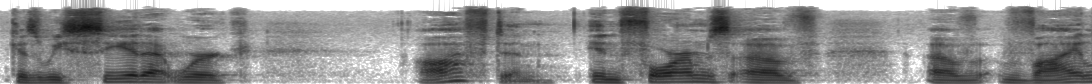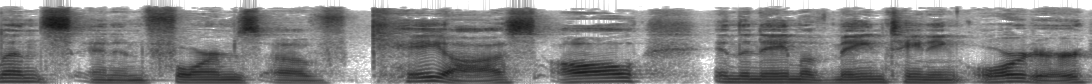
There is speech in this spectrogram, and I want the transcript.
because we see it at work often in forms of, of violence and in forms of chaos, all in the name of maintaining order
